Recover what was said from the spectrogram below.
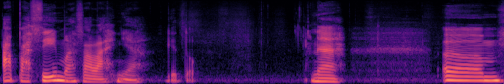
apa sih masalahnya gitu. Nah um,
